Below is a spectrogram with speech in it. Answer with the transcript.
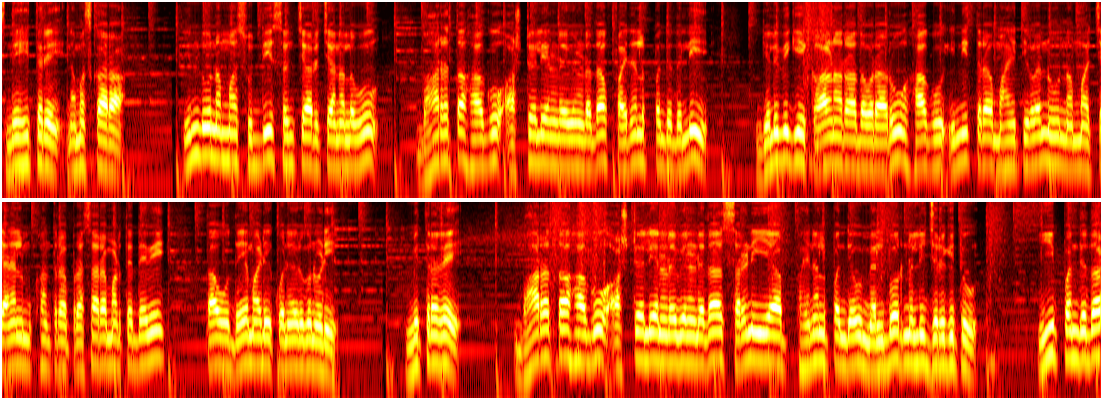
ಸ್ನೇಹಿತರೆ, ನಮಸ್ಕಾರ. ಇಂದು ನಮ್ಮ ಸುದ್ದಿ ಸಂಚಾರ ಚಾನಲವು ಭಾರತ ಹಾಗೂ ಆಸ್ಟ್ರೇಲಿಯಾ ನಡುವೆ ನಡೆದ ಫೈನಲ್ ಪಂದ್ಯದಲ್ಲಿ ಗೆಲುವಿಗೆ ಕಾರಣರಾದವರಾರು ಹಾಗೂ ಇನ್ನಿತರ ಮಾಹಿತಿಗಳನ್ನು ನಮ್ಮ ಚಾನೆಲ್ ಮುಖಾಂತರ ಪ್ರಸಾರ ಮಾಡ್ತಿದ್ದೇವೆ. ತಾವು ದಯಮಾಡಿ ಕೊನೆಯವರೆಗೂ ನೋಡಿ. ಮಿತ್ರರೇ, ಭಾರತ ಹಾಗೂ ಆಸ್ಟ್ರೇಲಿಯಾ ನಡುವೆ ನಡೆದ ಸರಣಿಯ ಫೈನಲ್ ಪಂದ್ಯವು ಮೆಲ್ಬೋರ್ನ್ನಲ್ಲಿ ಜರುಗಿತು. ಈ ಪಂದ್ಯದ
